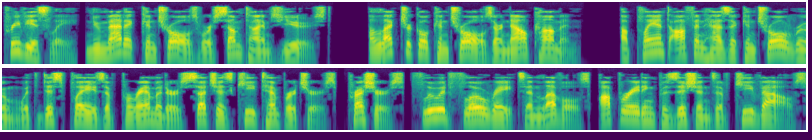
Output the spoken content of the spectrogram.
Previously, pneumatic controls were sometimes used. Electrical controls are now common. A plant often has a control room with displays of parameters such as key temperatures, pressures, fluid flow rates and levels, operating positions of key valves,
